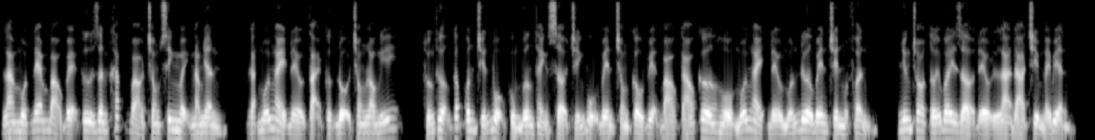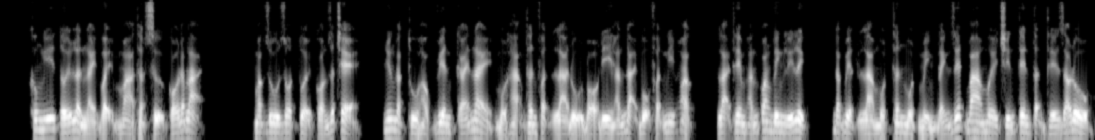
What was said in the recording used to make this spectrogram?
Là một đem bảo vệ cư dân khắc vào trong sinh mệnh nam nhân gặt mỗi ngày đều tại cực độ trong lo nghĩ, hướng thượng cấp quân chiến bộ cùng vương thành sở chính vụ bên trong cầu viện báo cáo cơ hồ mỗi ngày đều muốn đưa bên trên một phần, nhưng cho tới bây giờ đều là đá chìm đáy biển. Không nghĩ tới lần này vậy mà thật sự có đáp lại. Mặc dù ruột tuổi còn rất trẻ, nhưng đặc thù học viên cái này một hạng thân phận là đủ bỏ đi hắn đại bộ phận nghi hoặc, lại thêm hắn quang vinh lý lịch, đặc biệt là một thân một mình đánh giết ba mươi chín tên tận thế giáo đồ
